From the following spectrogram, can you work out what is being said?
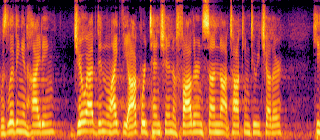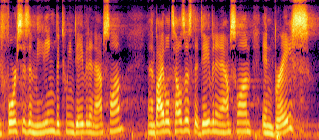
was living in hiding. Joab didn't like the awkward tension of father and son not talking to each other. He forces a meeting between David and Absalom. And the Bible tells us that David and Absalom embrace,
